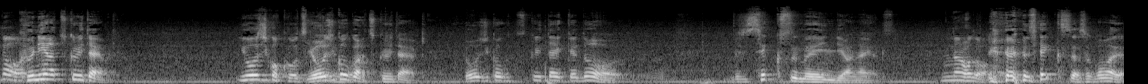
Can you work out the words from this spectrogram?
だから国は作りたいわけ。幼児国を作る幼児国は作りたいわけ。幼児国作りたいけど別にセックスメインではないわけ。さなるほど、セックスはそこまで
